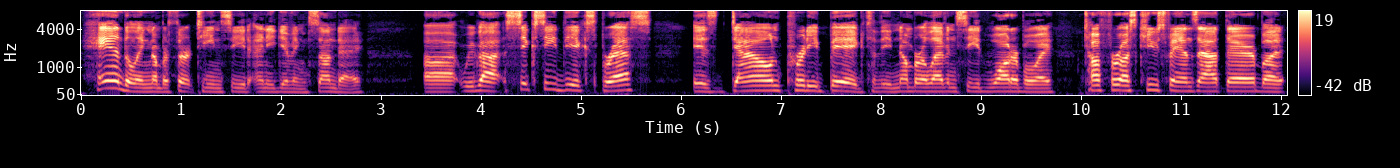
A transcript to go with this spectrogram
handling number 13 seed any given Sunday. Uh, we've got six seed The Express is down pretty big to the number 11 seed Waterboy. Tough for us 'Cuse fans out there, but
